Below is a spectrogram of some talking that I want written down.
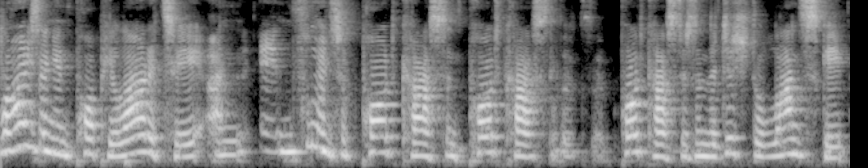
rising in popularity and influence of podcasts and podcast, podcasters in the digital landscape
